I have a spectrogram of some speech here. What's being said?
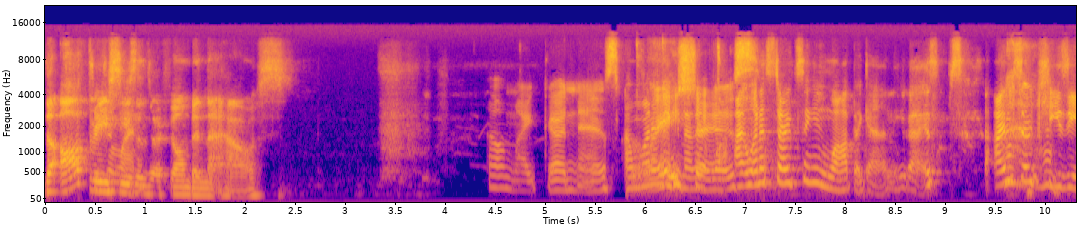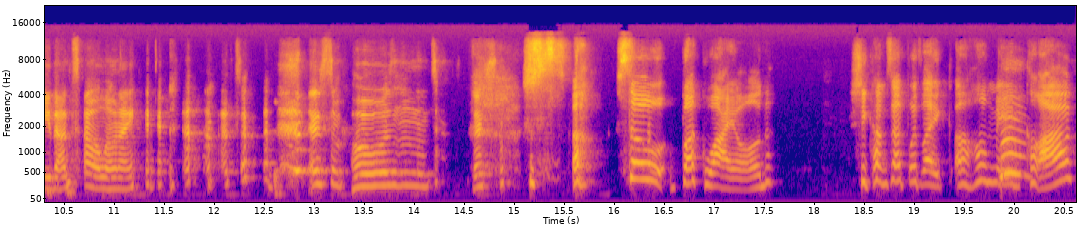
the all three Season one. seasons are filmed in that house. Oh my goodness. I want to another. Gracious. I want to start singing WAP again, you guys. I'm so cheesy. That's how alone I am. there's some O's and there's some, So, so Buck Wild, she comes up with like a homemade clock.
